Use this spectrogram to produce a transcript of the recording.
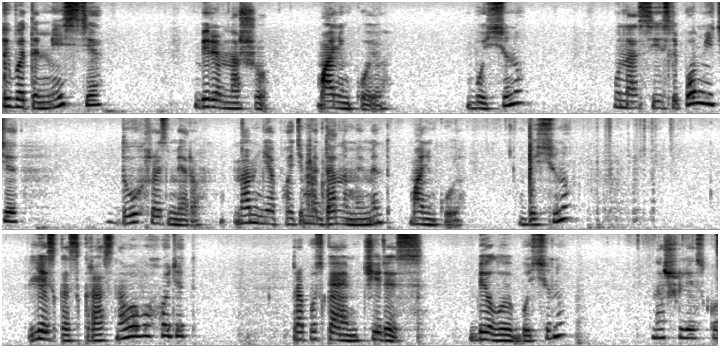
И в этом месте берем нашу маленькую бусину. У нас, если помните, двух размеров. Нам необходимо в данный момент маленькую бусину. Леска с красного выходит. Пропускаем через белую бусину нашу леску.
